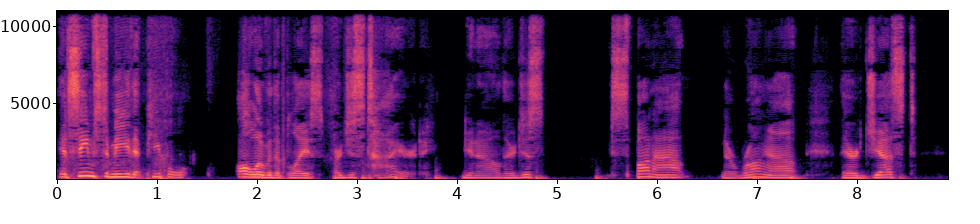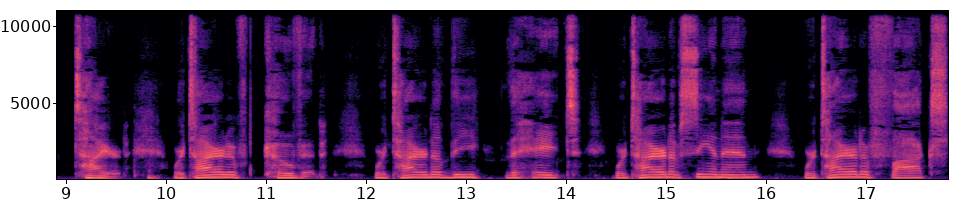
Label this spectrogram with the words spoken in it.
It seems to me that people all over the place are just tired. You know, they're just spun out, they're wrung out, they're just tired. We're tired of COVID. We're tired of the the hate. We're tired of CNN. We're tired of Fox.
